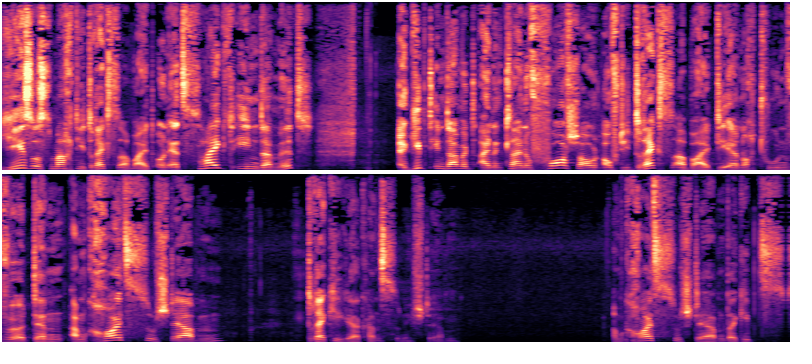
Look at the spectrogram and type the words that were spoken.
Jesus macht die Drecksarbeit und er zeigt ihnen damit, er gibt ihnen damit eine kleine Vorschau auf die Drecksarbeit, die er noch tun wird. Denn am Kreuz zu sterben dreckiger kannst du nicht sterben. Am Kreuz zu sterben, da gibt es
